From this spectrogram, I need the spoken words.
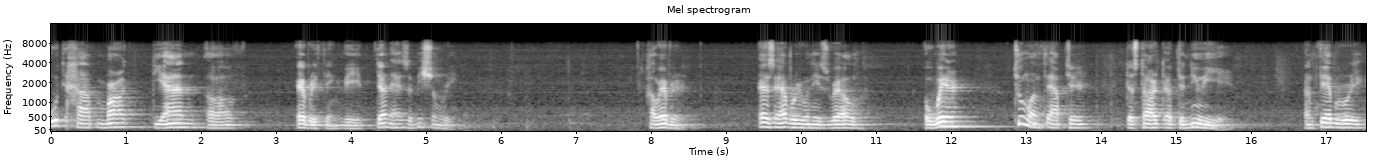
would have marked the end of everything we've done as a missionary. However, as everyone is well aware, two months after the start of the new year, on February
